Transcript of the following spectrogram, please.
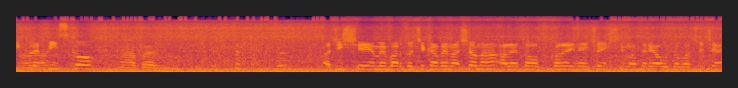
i klepisko. No, na pewno. A dziś siejemy bardzo ciekawe nasiona, ale to w kolejnej części materiału zobaczycie,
